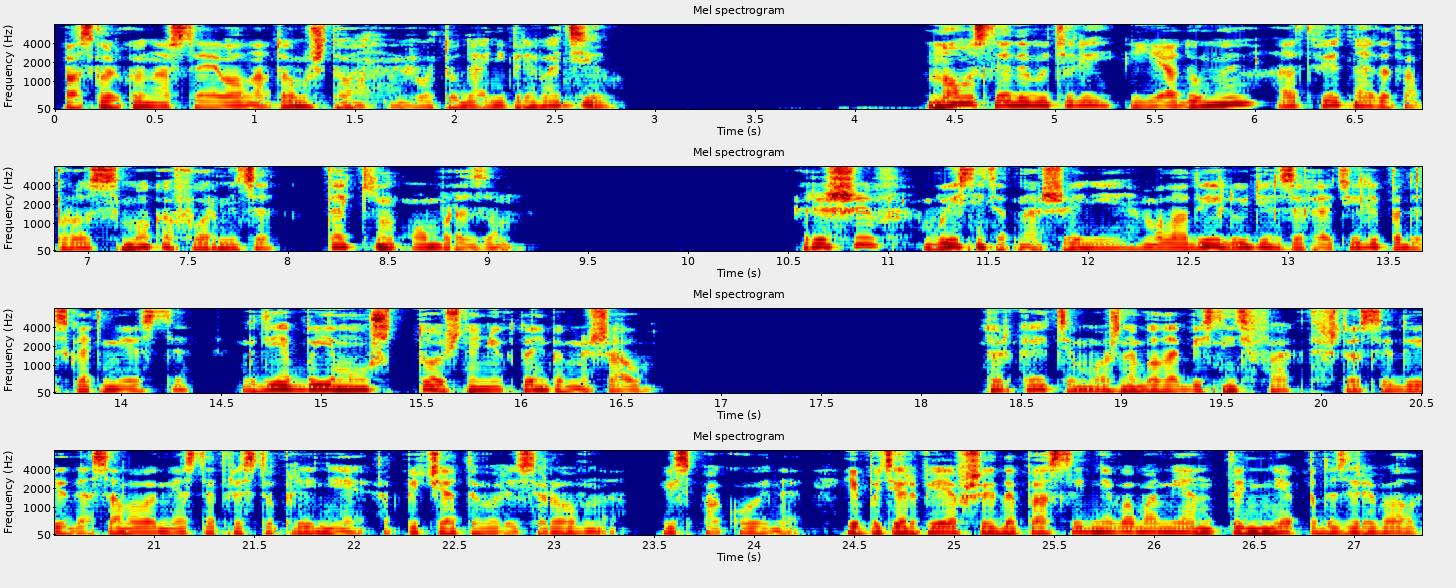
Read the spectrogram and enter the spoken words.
поскольку настаивал на том, что его туда не приводил. Но у следователей, я думаю, ответ на этот вопрос мог оформиться таким образом. Решив выяснить отношения, молодые люди захотели подыскать место, где бы ему уж точно никто не помешал. Только этим можно было объяснить факт, что следы до самого места преступления отпечатывались ровно и спокойно, и потерпевший до последнего момента не подозревал,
